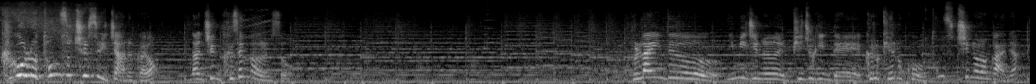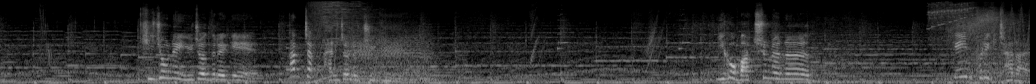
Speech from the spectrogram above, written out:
그걸로 통수 칠 수 있지 않을까요? 난 지금 그 생각을 했어. 블라인드 이미지는 비주기인데 그렇게 해놓고 통수 치려는 거 아니야? 기존의 유저들에게 깜짝 반전을 주기 위해 이거 맞추면은 게임 프릭 잘 알.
